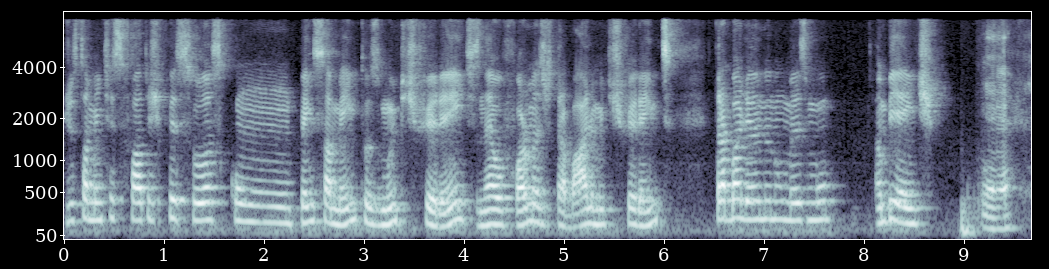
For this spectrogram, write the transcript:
justamente esse fato de pessoas com pensamentos muito diferentes, né, ou formas de trabalho muito diferentes, trabalhando no mesmo ambiente. É.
